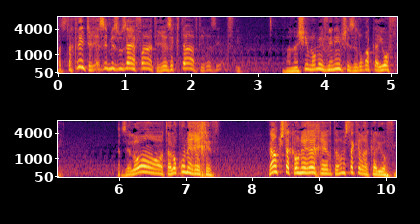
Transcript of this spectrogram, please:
מסתכלים, תראה איזה מזוזה יפה, תראה איזה כתב, תראה איזה יופי. אבל אנשים לא מבינים שזה לא רק היופי. זה לא, אתה לא קונה רכב. גם כשאתה קונה רכב, אתה לא מסתכל רק על יופי.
